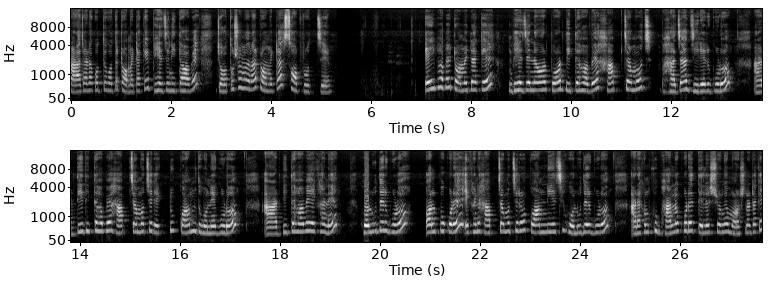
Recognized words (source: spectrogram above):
নাড়াচাড়া করতে করতে টমেটোকে ভেজে নিতে হবে। যত সময় না টমেটো সফট হচ্ছে। এইভাবে টমেটোকে ভেজে নেওয়ার পর দিতে হবে হাফ চামচ ভাজা জিরের গুঁড়ো, আর দিয়ে দিতে হবে হাফ চামচের একটু কম ধনে গুঁড়ো, আর দিতে হবে এখানে হলুদের গুঁড়ো। অল্প করে এখানে হাফ চামচেরও কম নিয়েছি হলুদের গুঁড়ো, আর এখন খুব ভালো করে তেলের সঙ্গে মশলাটাকে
